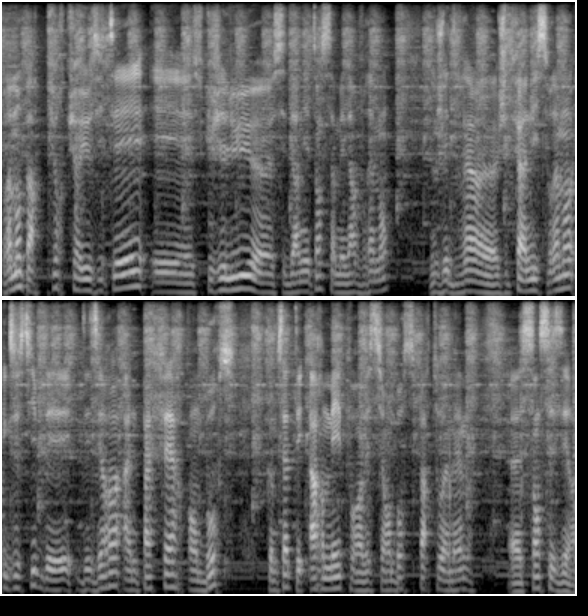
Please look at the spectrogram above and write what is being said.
vraiment par pure curiosité et ce que j'ai lu ces derniers temps, ça m'énerve vraiment. Donc je vais, te faire, euh, je vais te faire une liste vraiment exhaustive des, des, erreurs à ne pas faire en bourse. Comme ça, tu es armé pour investir en bourse par toi-même euh, sans ces erreurs.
